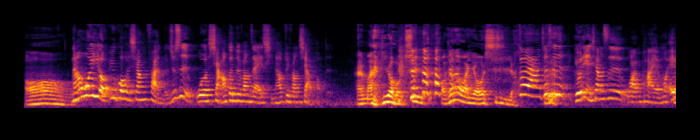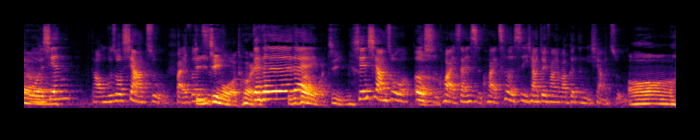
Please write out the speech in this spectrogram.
哦，然后我也有遇过相反的，就是我想要跟对方在一起，然后对方吓跑的，还蛮有趣，好像在玩游戏哦。对啊，就是有点像是玩牌，有没有？哎、嗯，我先，好，我们不是说下注百分之敌进我退，对对对对对，我进，先下注二十块、三十块，测试一下对方要不要跟着你下注哦。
